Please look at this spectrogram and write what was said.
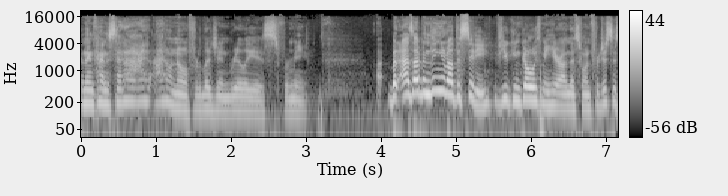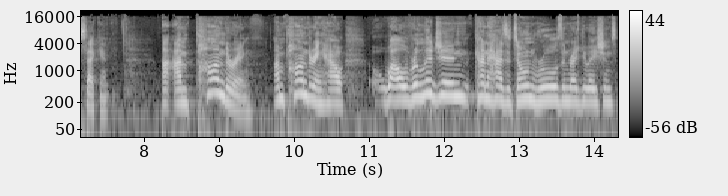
and then kind of said, oh, I, I, don't know if religion really is for me. Uh, but as I've been thinking about the city, if you can go with me here on this one for just a second, I, I'm pondering, I'm pondering how while religion kind of has its own rules and regulations,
